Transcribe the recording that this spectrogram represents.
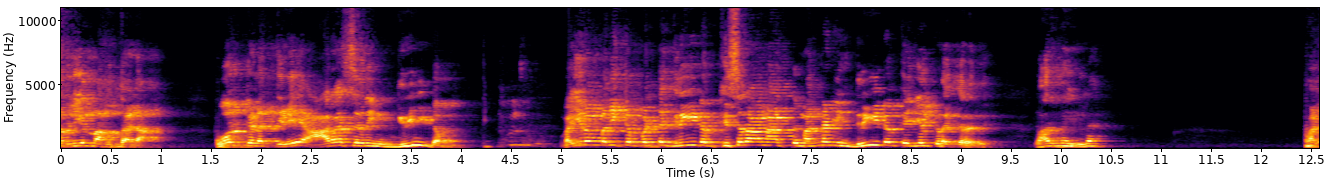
ரலியல்லாஹு தஆலா போர்க்களத்திலே அரசரின் கிரீடம் வைரம் பதிக்கப்பட்ட கிரீடம் கிசரா நாட்டு மன்னனின் கிரீடம் கையில் கிடக்கிறது. யாருமே இல்லை. பல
